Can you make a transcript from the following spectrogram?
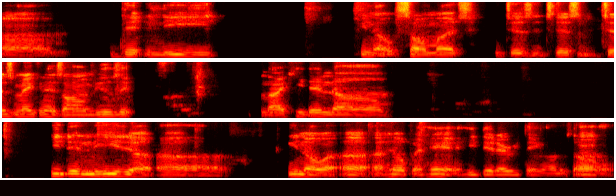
um, didn't need, you know, so much. Just, just, just making his own music. Like he didn't, um, he didn't need a, a you know, a, a helping hand. He did everything on his own.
